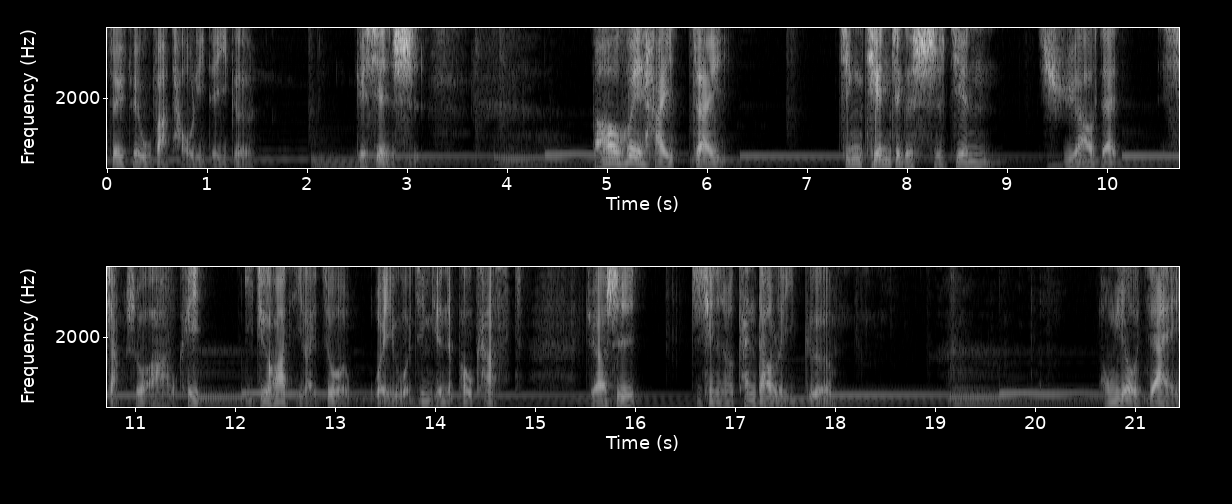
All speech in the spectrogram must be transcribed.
最最无法逃离的一个一个现实，然后会还在今天这个时间需要在。想说啊，我可以以这个话题来作为我今天的 podcast，主要是之前的时候看到了一个朋友在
